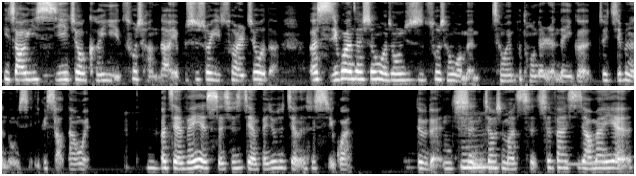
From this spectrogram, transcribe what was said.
一朝一夕就可以促成的，也不是说一蹴而就的。而习惯在生活中就是促成我们成为不同的人的一个最基本的东西，一个小单位。而减肥也是，其实减肥就是减的是习惯，对不对？你吃你叫什么吃吃饭细嚼慢咽，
